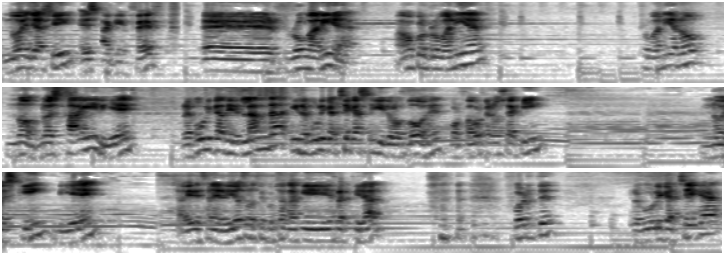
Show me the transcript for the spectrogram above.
No es Yashin, es Akinfev. Eh, Rumanía. Vamos con Rumanía. Rumanía no. No, no es Hagi, bien. República de Irlanda y República Checa seguido, los dos, ¿eh? Por favor que no sea King. No es King, bien. Xavier está nervioso, lo estoy escuchando aquí respirar. Fuerte. República Checa,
